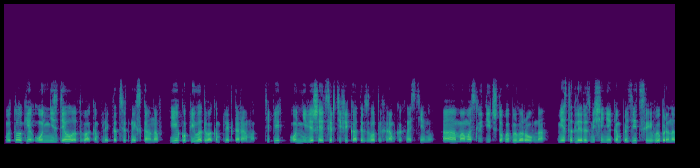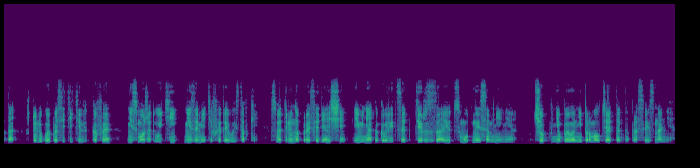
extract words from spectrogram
В итоге он не сделала два комплекта цветных сканов и купила два комплекта рамок. Теперь он не вешает сертификаты в золотых рамках на стену, а мама следит, чтобы было ровно. Место для размещения композиции выбрано так, что любой посетитель кафе не сможет уйти, не заметив этой выставки. Смотрю на происходящее, и меня, как говорится, терзают смутные сомнения. Чё б мне было не промолчать тогда про свои знания?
